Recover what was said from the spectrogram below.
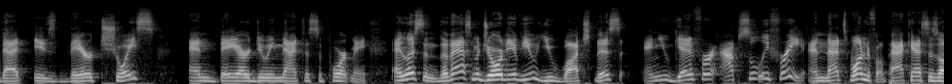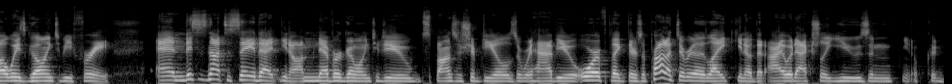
that is their choice. And they are doing that to support me. And listen, the vast majority of you, you watch this and you get it for absolutely free. And that's wonderful. Packcast is always going to be free. And this is not to say that, you know, I'm never going to do sponsorship deals or what have you, or if like there's a product I really like, you know, that I would actually use and, you know, could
